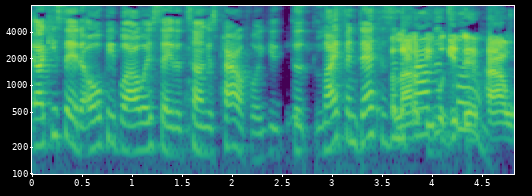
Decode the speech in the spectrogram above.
Like you said, the old people always say the tongue is powerful. You, the life and death is a lot of people get that power.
